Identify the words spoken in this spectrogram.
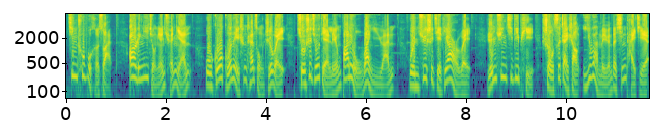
经初步核算，二零一九年全年我国国内生产总值为九十九点零八六五万亿元，稳居世界第二位。人均 GDP 首次站上一万美元的新台阶。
